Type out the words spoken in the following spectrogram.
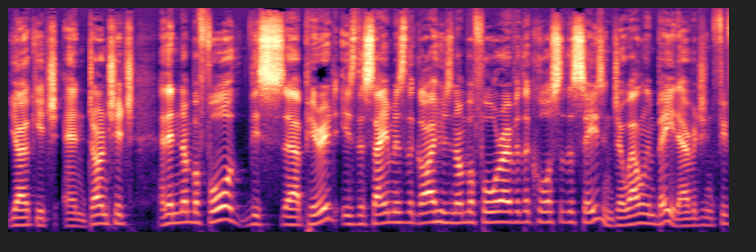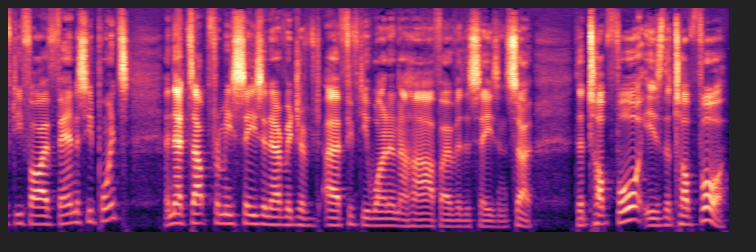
Jokic, and Doncic. And then number four this uh, period is the same as the guy who's number four over the course of the season, Joel Embiid, averaging 55 fantasy points, and that's up from his season average of uh, 51 and a half over the season. So the top four is the top four.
